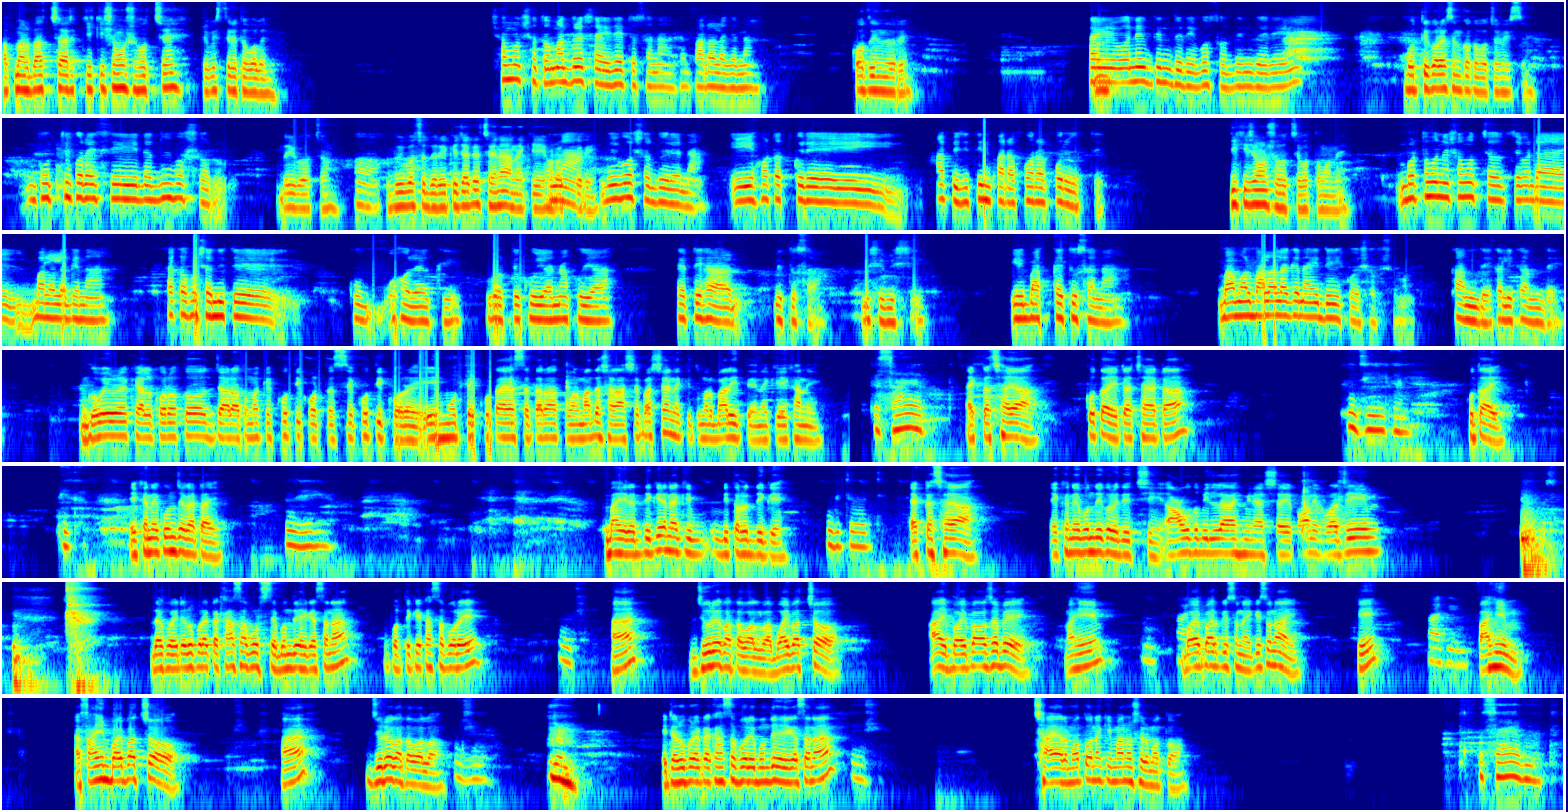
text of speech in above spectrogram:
আপনার বাচ্চার কি কি সমস্যা হচ্ছে? একটু বিস্তারিত বলেন। সমস্যা তো মাদ্রাসায় যাইতেছে না ভালো লাগে না। কতদিন ধরে? তাই অনেক দিন ধরে বছর দিন ধরে। ভর্তি করাইছেন কত বছর হয়েছে? ভর্তি করাইছি এটা দুই বছর। দুই বছর। হ্যাঁ। দুই বছর ধরে কি যেতে চায় না নাকি হঠাৎ করে? দুই বছর ধরে না। এই হঠাৎ করে এই হাফিজি তিন পাড়া পড়ার পরে উঠতে কি কি সমস্যা হচ্ছে বর্তমানে? বর্তমানে সমস্যা হচ্ছে মানে ভালো লাগে না। টাকা পয়সা নিতে খুব হরে আর কি। গড়তে কুইয়া না কুইয়া হেঁটে হার নিতেছা বেশি বেশি। এই বাদ খাইতেছা না। বা আমার ভালো লাগে না এই দেই কয় সবসময়। কান্দে খালি কান্দে। গভীরভাবে খেয়াল করো তো যারা তোমাকে ক্ষতি করতেছে ক্ষতি করে এই মুহূর্তে কোথায় আছে তারা? তোমার মাদ্রাসার আশেপাশে নাকি তোমার বাড়িতে নাকি এখানে? একটা ছায়া। কোথায় এটা ছায়াটা? জি এখানে। কোথায়? এখানে। কোন জায়গাটায়? জি। বাহিরের দিকে নাকি ভিতরের দিকে? একটা ছায়া। এখানে বন্দি করে দিচ্ছি। আউযু বিল্লাহি মিনাশ শাইতানির রাজিম। দেখো এটার উপর একটা কাঁচা পড়ছে বন্দি হয়ে গেছে না? উপর থেকে কাঁচা পড়ে? হ্যাঁ? জোরে কথা বলবা। ভয় পাচ্ছ? আয় ভয় পাওয়া যাবে? মাহিম? ভয় পাওয়ার কিছু নাই কিছু নাই? কি? ফাহিম। ফাহিম। ভয় পাচ্ছ? হ্যাঁ? জোরে কথা বলো। এটার উপর একটা কাঁচা পড়ে বন্দি হয়ে গেছে না? ছায়ার মতো নাকি মানুষের মতো?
